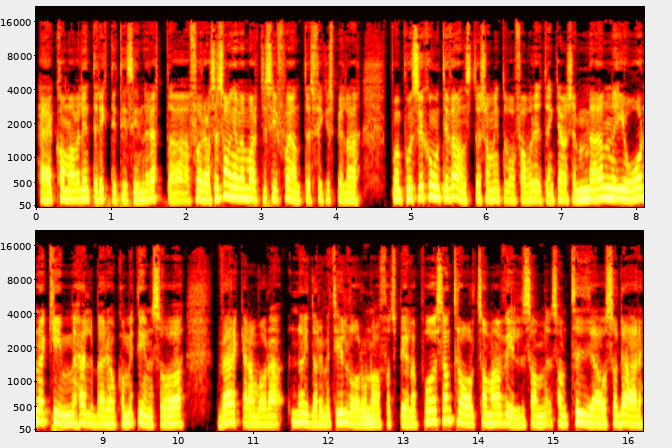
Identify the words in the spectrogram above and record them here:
här kom han väl inte riktigt till sin rätta. Förra säsongen med Martí Cifuentes fick ju spela på en position till vänster som inte var favoriten kanske, men i år när Kim Hellberg har kommit in så verkar han vara nöjdare med tillvaron och har fått spela på centralt som han vill som, som tia och sådär.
